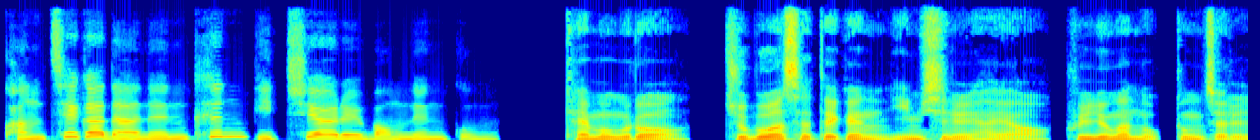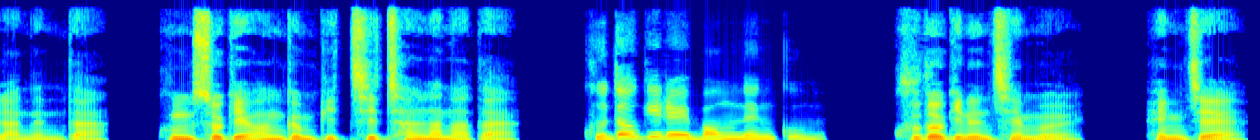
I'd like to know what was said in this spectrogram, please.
광채가 나는 큰 비취어를 먹는 꿈. 태몽으로 주부와 세댁은 임신을 하여 훌륭한 옥동자를 낳는다. 꿈속에 황금빛이 찬란하다. 구더기를 먹는 꿈. 구더기는 재물, 횡재,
